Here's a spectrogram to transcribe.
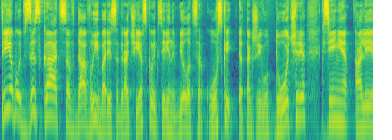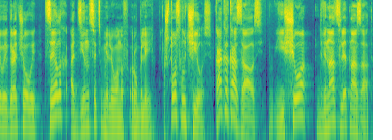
требует взыскать со вдовы Бориса Грачевского, Екатерины Белоцерковской, а также его дочь, дочери Ксении Алеевой-Грачевой целых 11 миллионов рублей. Что случилось? Как оказалось, еще 12 лет назад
